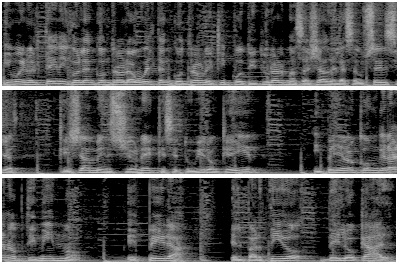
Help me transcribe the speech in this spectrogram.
Y bueno, el técnico le ha encontrado la vuelta, ha encontrado un equipo titular más allá de las ausencias que ya mencioné que se tuvieron que ir. Y Peñarol con gran optimismo espera el partido de local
